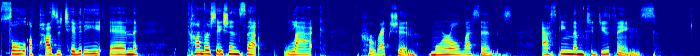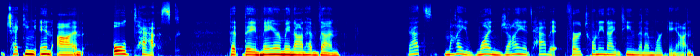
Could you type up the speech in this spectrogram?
full of positivity and conversations that lack correction, moral lessons, asking them to do things, checking in on old tasks, that they may or may not have done. That's my one giant habit for 2019 that I'm working on.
